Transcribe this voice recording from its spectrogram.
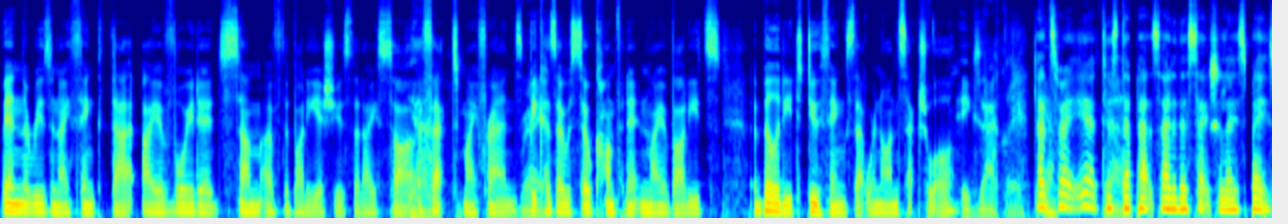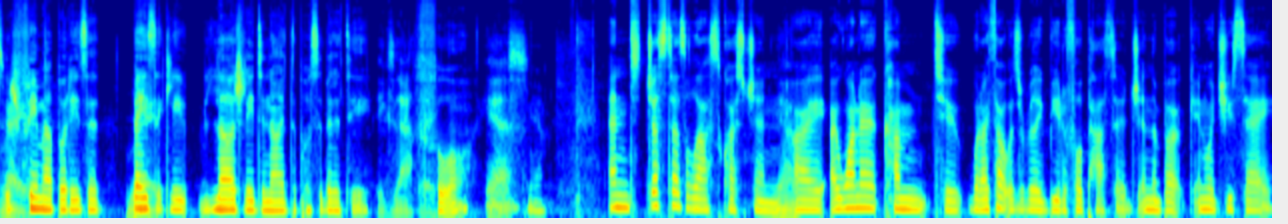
been the reason I think that I avoided some of the body issues that I saw Yeah. affect my friends Right. because I was so confident in my body's ability to do things that were non-sexual. Exactly. That's right. Yeah, to Yeah. step outside of the sexualized space, which Right. female bodies are Right. basically largely denied the possibility Exactly. for. Yeah. Yes. Yeah. And just as a last question, Yeah. I, I want to come to what I thought was a really beautiful passage in the book in which you say,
